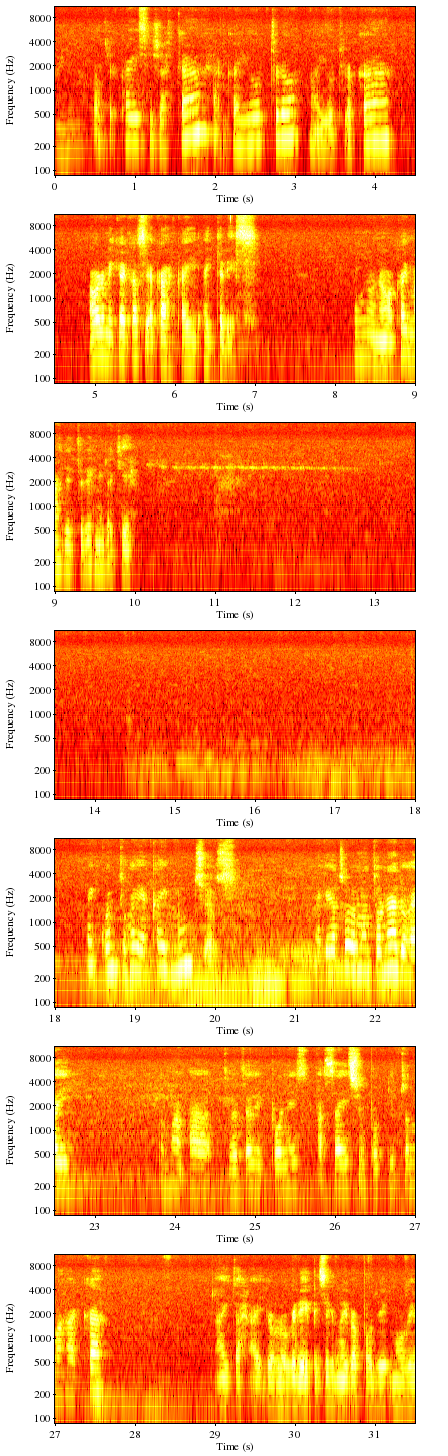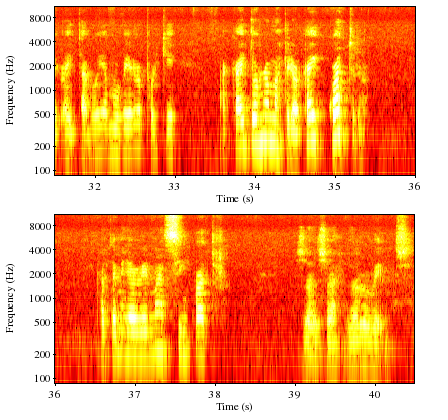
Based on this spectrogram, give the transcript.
Hay una acá, ese ya está. Acá hay otro, hay otro acá. Ahora me queda casi acá, acá hay, hay tres. Uno no, acá hay más de tres, mira aquí. Ay, ¿cuántos hay acá? Hay muchos. Me quedan todos amontonados ahí. Vamos a, a tratar de poner, pasar eso un poquito más acá. Ahí está, ahí lo logré. Pensé que no iba a poder moverlo. Ahí está, voy a moverlo porque acá hay dos nomás, pero acá hay cuatro. Acá también debe haber más, sin cuatro. Ya, ya, ya lo vemos.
